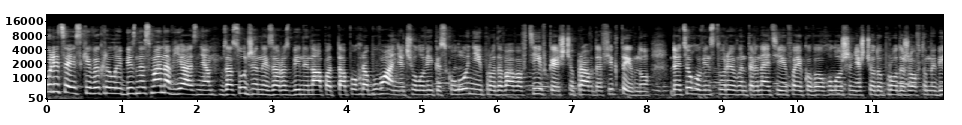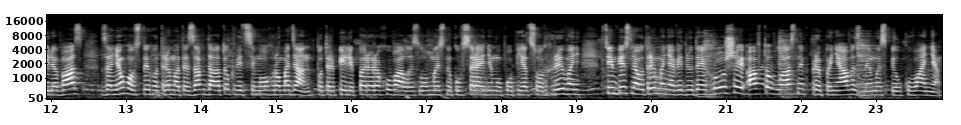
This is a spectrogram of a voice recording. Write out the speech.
Поліцейські викрили бізнесмена в'язня. Засуджений за розбійний напад та пограбування. Чоловік із колонії продавав автівки, щоправда, фіктивно. Для цього він створив в інтернеті фейкове оголошення щодо продажу автомобіля ВАЗ. За нього встиг отримати завдаток від сімох громадян. Потерпілі перерахували зловмиснику в середньому по 500 гривень. Втім, після отримання від людей грошей автовласник припиняв із ними спілкування.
